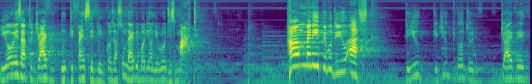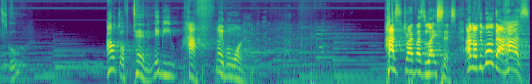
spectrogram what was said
You always have to drive defensively because you assume that everybody on the road is mad. How many people do you ask? Do you, did you go to driving school? out of 10, maybe half, not even one, has driver's license. And of the one that has,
